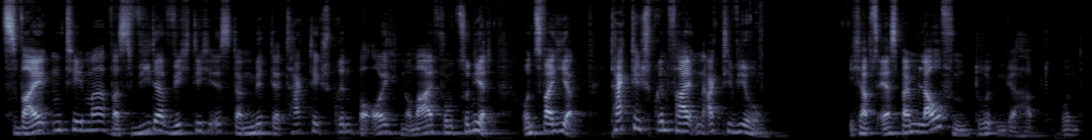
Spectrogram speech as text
zweiten Thema, was wieder wichtig ist, damit der Taktiksprint bei euch normal funktioniert. Und zwar hier, Taktiksprintverhalten Aktivierung. Ich habe es erst beim Laufen drücken gehabt und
